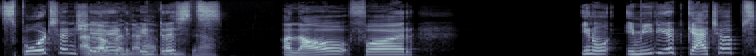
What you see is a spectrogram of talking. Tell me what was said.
sports and I shared that happens, interests yeah. allow for you know immediate catch ups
